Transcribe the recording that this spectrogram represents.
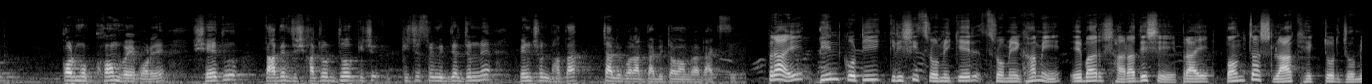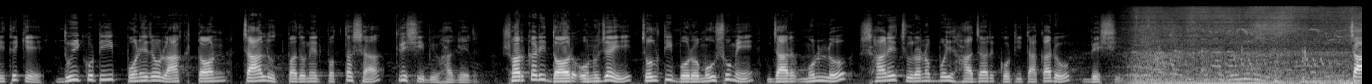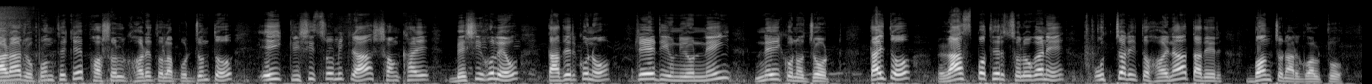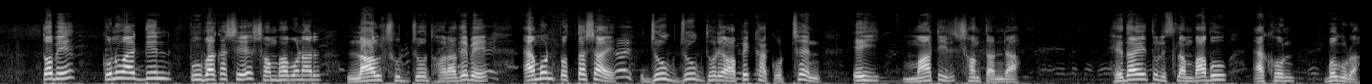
কর্মক্ষম হয়ে পড়ে, সেহেতু তাদের যে ষাটোর্ধ কৃষি কৃষি শ্রমিকদের জন্য পেনশন ভাতা চালু করার দাবিটাও আমরা রাখছি। প্রায় তিন কোটি কৃষি শ্রমিকের শ্রমে ঘামে এবার সারা দেশে প্রায় পঞ্চাশ লাখ হেক্টর জমি থেকে দুই কোটি পনেরো লাখ টন চাল উৎপাদনের প্রত্যাশা কৃষি বিভাগের। সরকারি দর অনুযায়ী চলতি বড় মৌসুমে যার মূল্য সাড়ে চুরানব্বই হাজার কোটি টাকারও বেশি। চারা রোপণ থেকে ফসল ঘরে তোলা পর্যন্ত এই কৃষি শ্রমিকরা সংখ্যায় বেশি হলেও তাদের কোনো ট্রেড ইউনিয়ন নেই নেই কোনো জোট। তাই তো রাজপথের স্লোগানে উচ্চারিত হয় না তাদের বঞ্চনার গল্প। তবে কোনো একদিন পূব আকাশে সম্ভাবনার লাল সূর্য ধরা দেবে এমন প্রত্যাশায় যুগ যুগ ধরে অপেক্ষা করছেন এই মাটির সন্তানরা। হেদায়েতুল ইসলাম বাবু, এখন বগুড়া।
